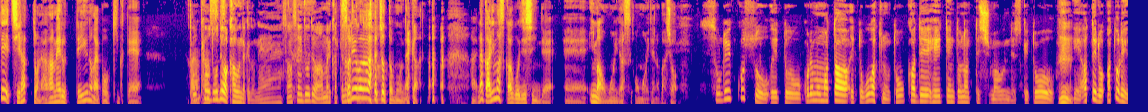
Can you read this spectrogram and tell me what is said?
て、チラッと眺めるっていうのがやっぱ大きくて。東京堂では買うんだけどね。三省堂ではあんまり買ってなかそれ。はちょっと問題が。はい。なんかありますか？ご自身で、えー今思い出す思い出の場所。それこそ、えっ、と、これもまた、えっ、と、5月の10日で閉店となってしまうんですけど、うん。えーアテロ、アトレ、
